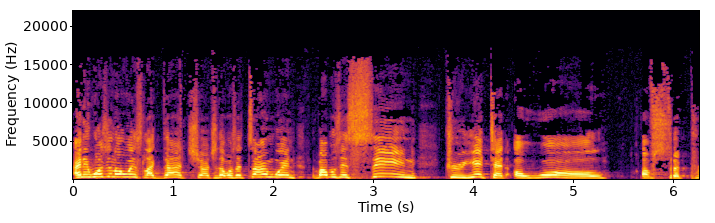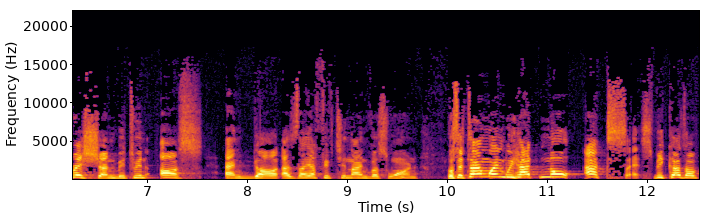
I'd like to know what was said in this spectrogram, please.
And it wasn't always like that, church. There was a time when the Bible says sin created a wall of separation between us and God. Isaiah 59, verse 1. Was a time when we had no access because of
